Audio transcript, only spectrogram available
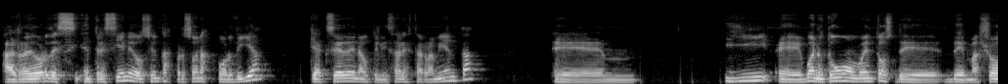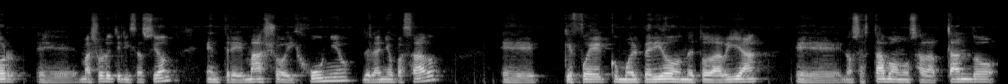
alrededor de entre 100 y 200 personas por día que acceden a utilizar esta herramienta. y bueno, tuvo momentos de, mayor, mayor utilización entre mayo y junio del año pasado. Eh, que fue como el periodo donde todavía eh, nos estábamos adaptando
